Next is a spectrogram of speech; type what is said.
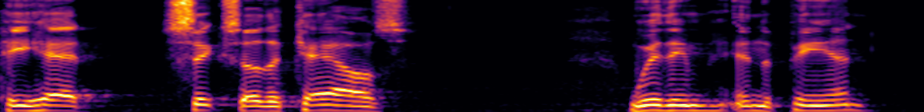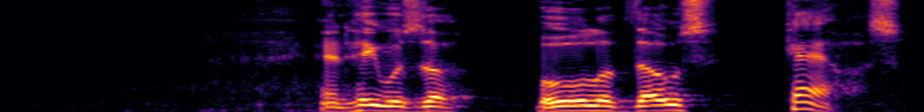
He had six other cows with him in the pen, and he was the bull of those cows.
